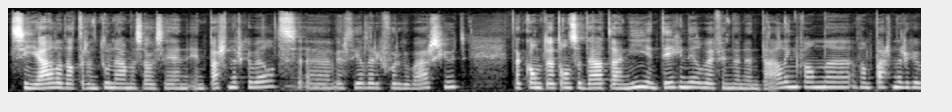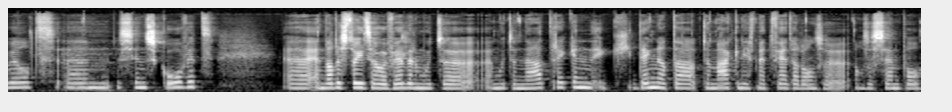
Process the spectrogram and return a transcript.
signalen dat er een toename zou zijn in partnergeweld. Er uh, werd heel erg voor gewaarschuwd. Dat komt uit onze data niet. Integendeel, wij vinden een daling van, uh, van partnergeweld um, sinds COVID. Uh, en dat is toch iets dat we verder moeten, moeten natrekken. Ik denk dat dat te maken heeft met het feit dat onze, onze sample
